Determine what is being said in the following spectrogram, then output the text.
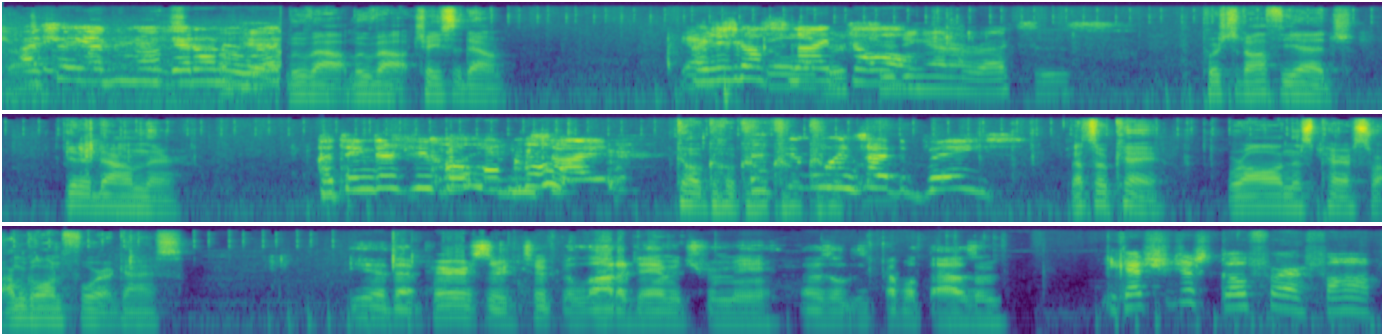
you I say everyone get on a Rex. Move out, move out, chase it down. I just got They're sniped off. shooting at our Rexes. Push it off the edge. Get it down there. I think there's people Go, go. inside. Go, go, go, There's go, people go. inside the base. That's okay. We're all in this parasaur. I'm going for it, guys. Yeah, that Parasaur took a lot of damage from me. That was a couple thousand. You guys should just go for a fob.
